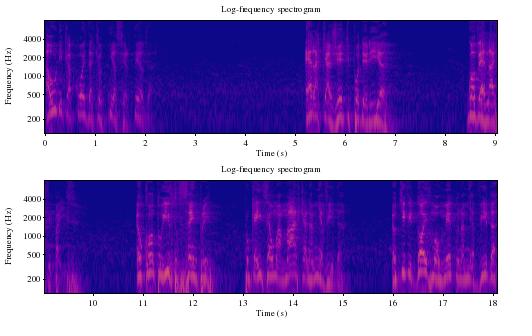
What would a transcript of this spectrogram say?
a única coisa que eu tinha certeza era que a gente poderia governar esse país. Eu conto isso sempre, porque isso é uma marca na minha vida. Eu tive dois momentos na minha vida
